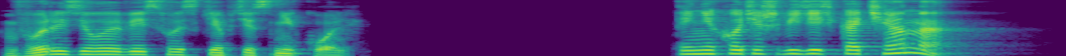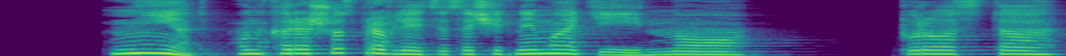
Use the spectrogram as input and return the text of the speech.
Выразила весь свой скепсис Николь. Ты не хочешь видеть Качана? Нет, он хорошо справляется с защитной магией, но... Просто...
